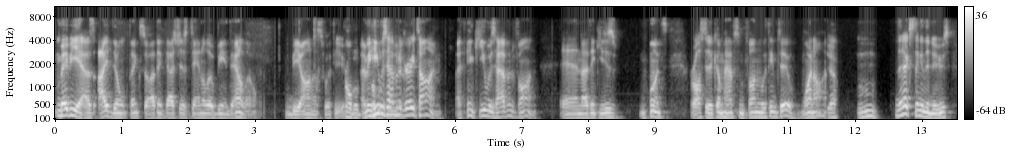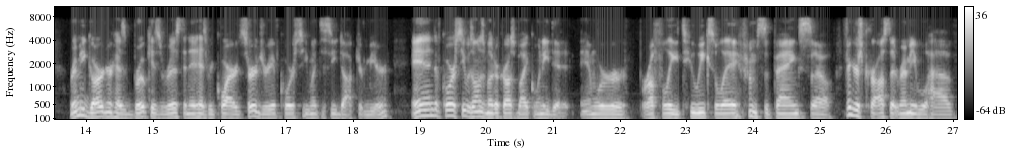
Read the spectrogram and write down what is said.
Maybe he has. I don't think so. I think that's just Danilo being Danilo. To be honest with you, probably, I mean, he was having yeah. a great time. I think he was having fun, and I think he just wants Rossi to come have some fun with him too. Why not? Yeah. Mm. The next thing in the news Remy Gardner has broke his wrist and it has required surgery. Of course, he went to see Dr. Mir. And of course, he was on his motocross bike when he did it. And we're roughly two weeks away from Sepang. So fingers crossed that Remy will have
